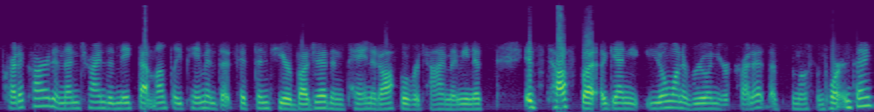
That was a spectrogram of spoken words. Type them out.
credit card and then trying to make that monthly payment that fits into your budget and paying it off over time. I mean, it's, it's tough, but again, you, you don't want to ruin your credit. That's the most important thing.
